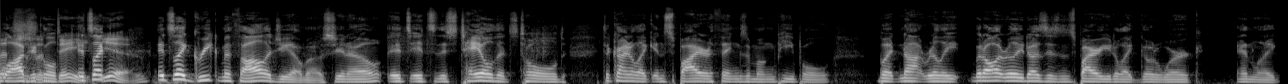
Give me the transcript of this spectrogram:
mythological. date, It's like yeah. it's like Greek mythology almost. You know, it's it's this tale that's told to kind of like inspire things among people, but not really. But all it really does is inspire you to like go to work and like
